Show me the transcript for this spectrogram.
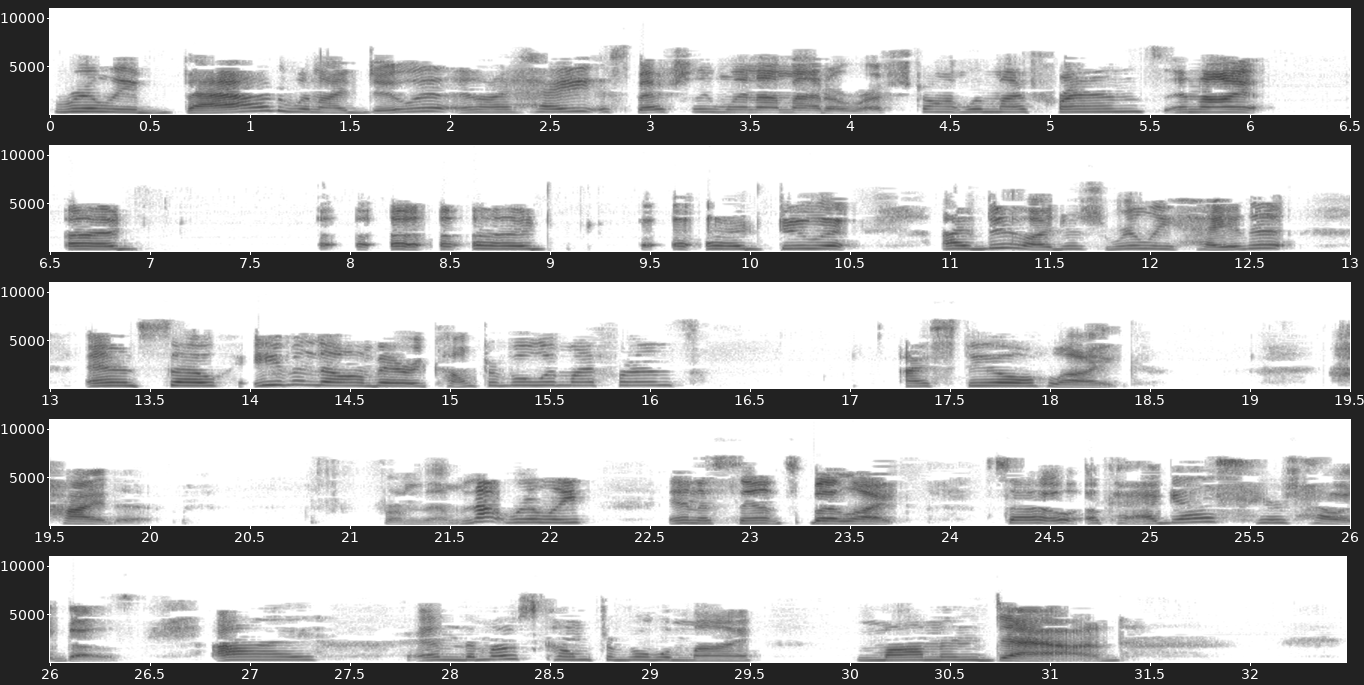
really bad when I do it, and I hate, especially when I'm at a restaurant with my friends and I uh uh uh uh, uh, uh, uh do it. I do. I just really hate it. And so, even though I'm very comfortable with my friends, I still like hide it from them. Not really in a sense, but like, so, okay, I guess here's how it goes. I am the most comfortable with my mom and dad,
